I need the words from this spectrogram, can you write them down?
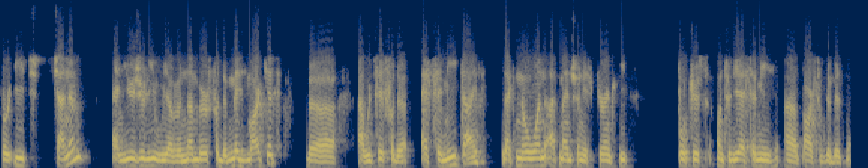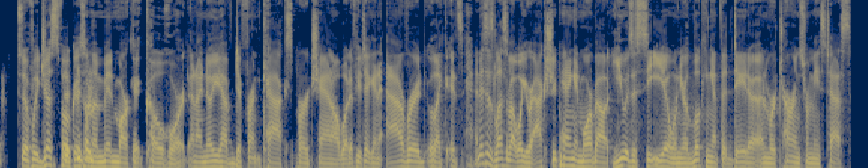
for each channel, and usually we have a number for the mid market. The I would say for the SME type, like no one I've mentioned is currently focused onto the SME uh, parts of the business. So if we just focus on the mid-market cohort, and I know you have different CACs per channel, but if you take an average, like it's, and this is less about what you're actually paying and more about you as a CEO when you're looking at the data and returns from these tests,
